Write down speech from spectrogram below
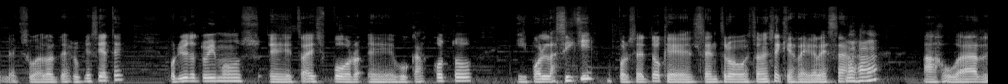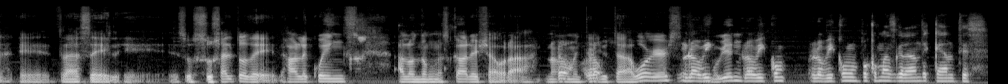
el exjugador de Rugby 7. Por Utah tuvimos eh, traes por eh, Bucacoto y por la Siki, por cierto, que el centro estadounidense que regresa a jugar eh, tras su, su, salto de, Harley Queens a London Scottish, ahora nuevamente a Utah Warriors. Lo vi, Muy bien. Lo vi, lo vi como un poco más grande que antes.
